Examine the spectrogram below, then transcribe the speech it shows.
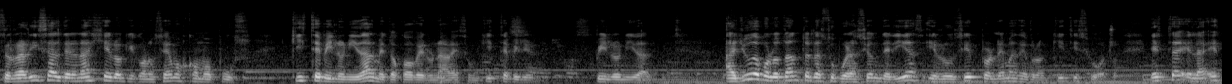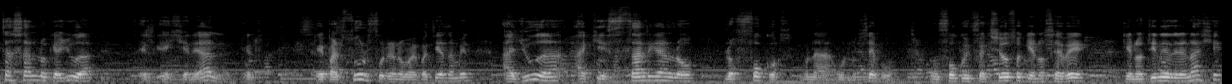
se realiza el drenaje de lo que conocemos como pus. Quiste pilonidal me tocó ver una vez, un quiste pilonidal. Ayuda por lo tanto en la supuración de heridas y reducir problemas de bronquitis u otros. Esta, esta sal lo que ayuda, en general, el heparsulfuro en homeopatía también, ayuda a que salgan los, los focos, una, un, un foco infeccioso que no se ve, que no tiene drenaje,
